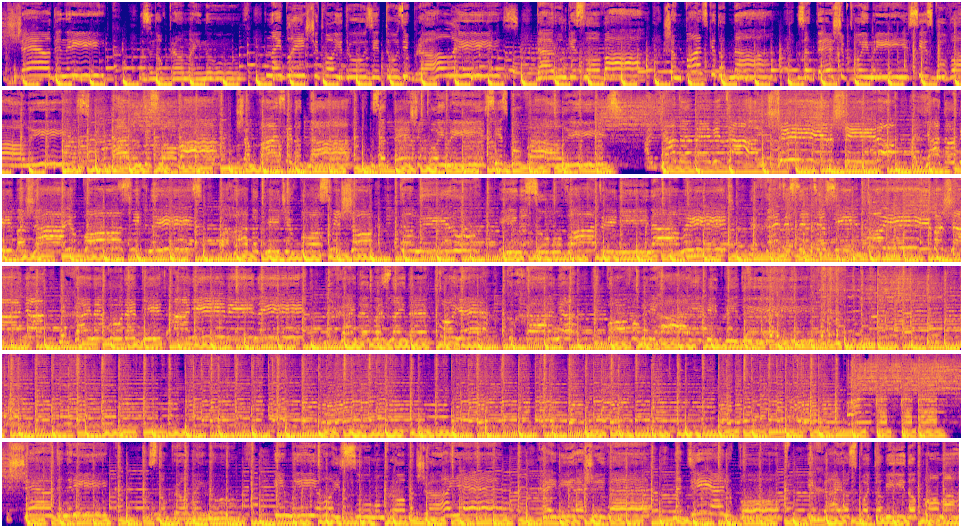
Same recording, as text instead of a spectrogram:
І ще один рік знов промайнув. Найближчі твої друзі тут зібрались. Дарунки слова, шампанське до дна, за те, щоб твої мрії ido por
